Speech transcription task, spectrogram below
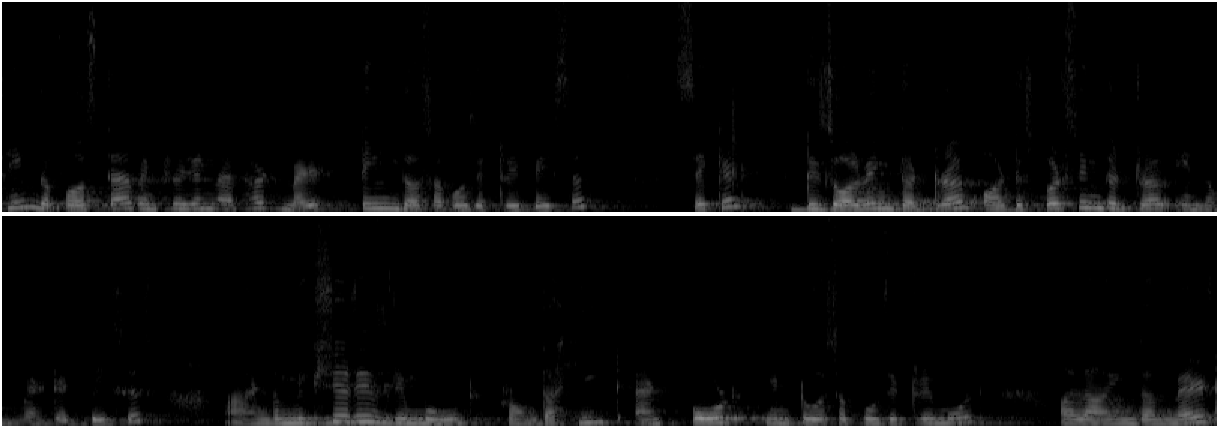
thing the first step in fusion method melting the suppository bases. Second dissolving the drug or dispersing the drug in the melted bases. And the mixture is removed from the heat and poured into a suppository mold allowing the melt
